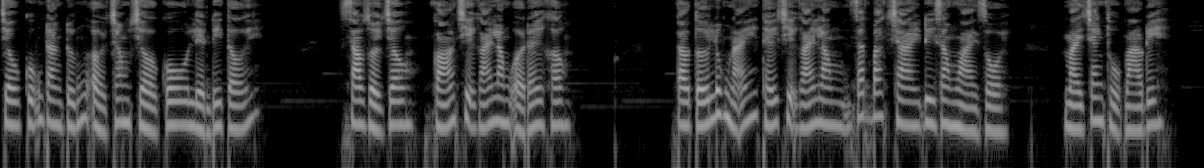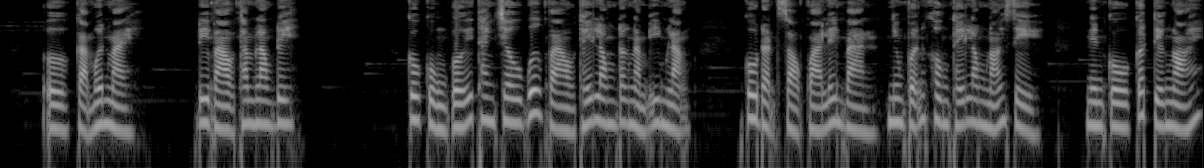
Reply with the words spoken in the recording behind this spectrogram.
Châu cũng đang đứng ở trong chờ cô liền đi tới. Sao rồi Châu, có chị gái Long ở đây không? Tao tới lúc nãy thấy chị gái Long dắt bác trai đi ra ngoài rồi. Mày tranh thủ vào đi. Ừ, cảm ơn mày. Đi vào thăm Long đi. Cô cùng với Thanh Châu bước vào thấy Long đang nằm im lặng. Cô đặt giỏ quà lên bàn nhưng vẫn không thấy Long nói gì. Nên cô cất tiếng nói.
